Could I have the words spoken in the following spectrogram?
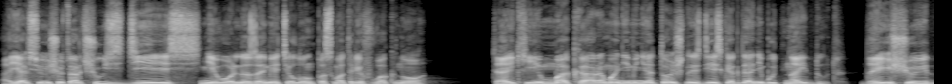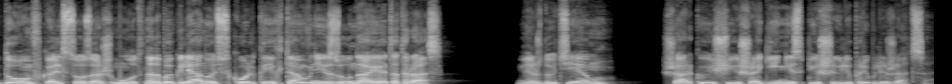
А я все еще торчу здесь!» — невольно заметил он, посмотрев в окно. «Таким макаром они меня точно здесь когда-нибудь найдут!» Да еще и дом в кольцо зажмут. Надо бы глянуть, сколько их там внизу на этот раз. Между тем, шаркающие шаги не спешили приближаться.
